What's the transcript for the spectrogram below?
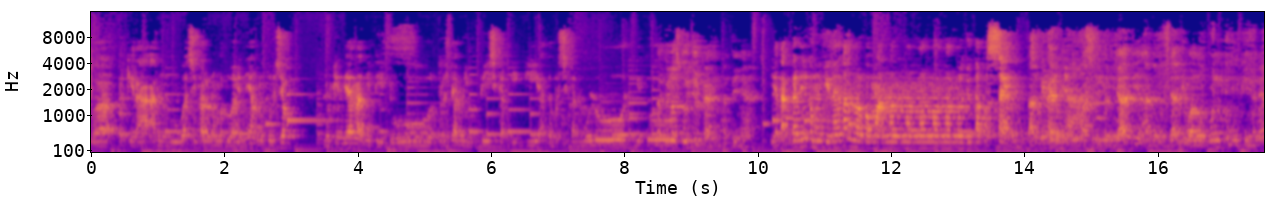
gua perkiraan gua sih kalau nomor dua ini yang ditulis yok mungkin dia lagi tidur terus dia mimpi sikat gigi atau bersihkan mulut gitu. Tapi lo setuju kan artinya? Ya tapi kan ini kemungkinan kan 0,00000 juta persen Tapi kan sebenarnya. itu pasti terjadi Ada terjadi Walaupun kemungkinannya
